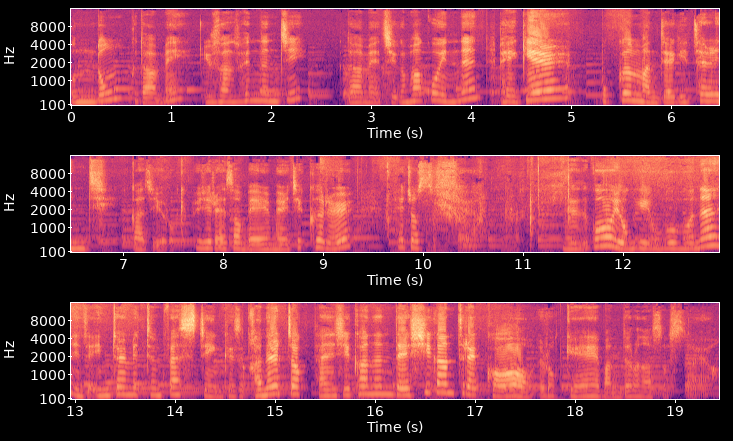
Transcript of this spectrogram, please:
운동, 그 다음에 유산소 했는지, 그 다음에 지금 하고 있는 100일 볶음 만들기 챌린지 까지 이렇게 표시를 해서 매일매일 체크를 해줬었어요. 그리고 여기 이 부분은 이제 intermittent fasting 그래서 간헐적 단식하는데 시간 트래커 이렇게 만들어 놨었어요.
